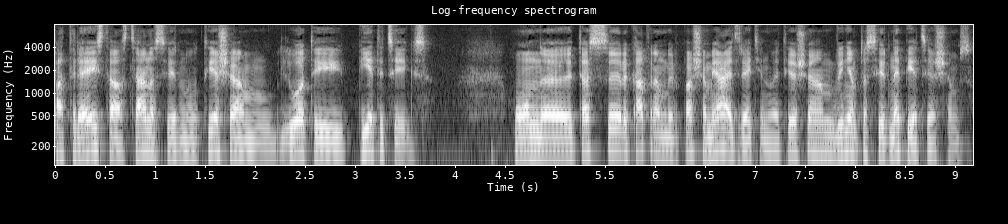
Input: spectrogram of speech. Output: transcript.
patreiz tās cenas ir nu, tiešām ļoti pieticīgas. Un uh, tas ir katram ir pašam jāizrēķina, vai tiešām viņam tas ir nepieciešams.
